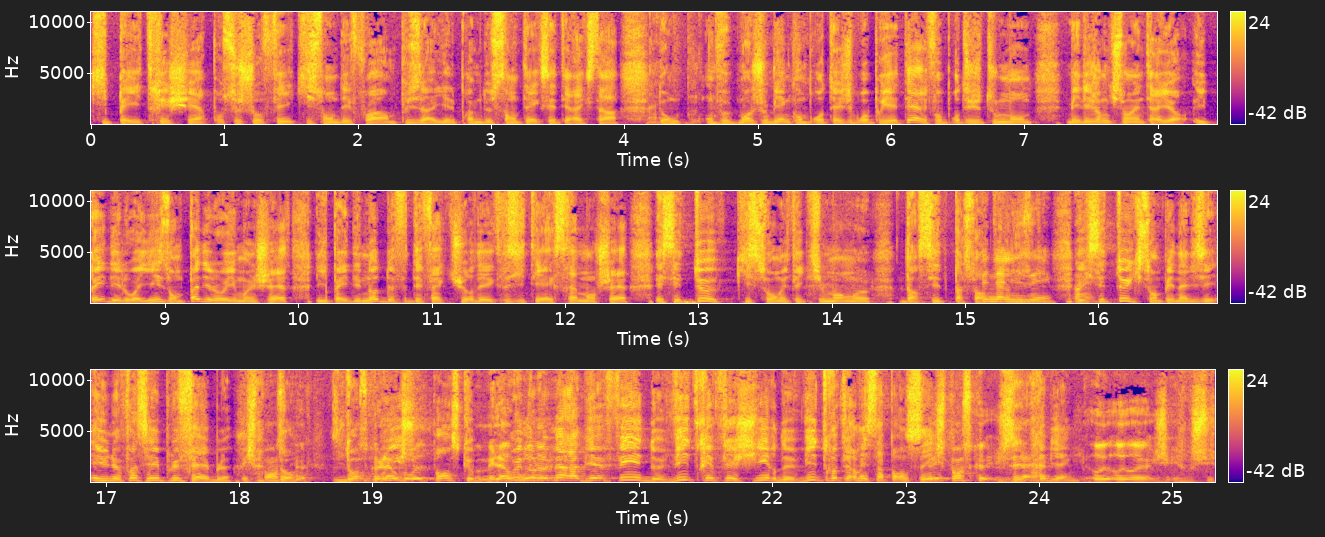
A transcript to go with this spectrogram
qui payent très cher pour se chauffer, qui sont des fois, en plus, il y a des problèmes de santé, etc., etc. Donc, on veut, moi, je veux bien qu'on protège les propriétaires, il faut protéger tout le monde. Mais les gens qui sont à l'intérieur, ils payent des loyers, ils n'ont pas des loyers moins chers, ils payent des notes de, des factures d'électricité extrêmement chères, et c'est eux qui sont effectivement euh, dans ces passoires Pénalisés, ouais. Et c'est eux qui sont pénalisés. Et une fois, c'est les plus faibles. je pense donc, que- je donc pense que là oui, où- je pense que mais là où Bruno Le Maire a bien fait de vite réfléchir, de vite refermer sa pensée. Mais je pense que c'est très bien. euh, euh, Je ne suis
